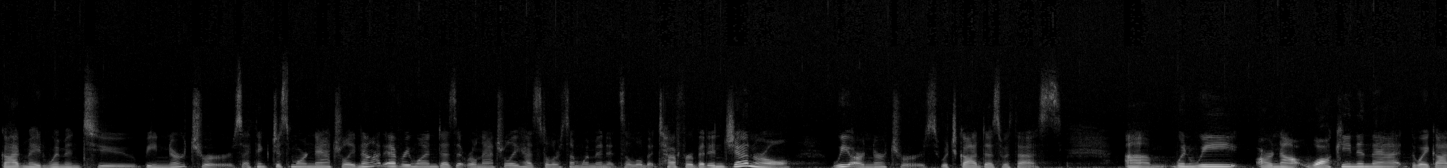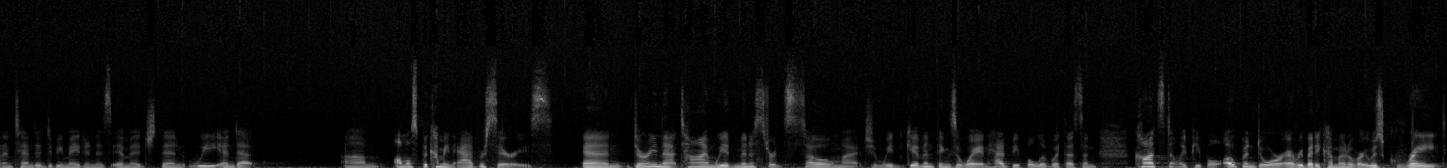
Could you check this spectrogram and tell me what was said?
God made women to be nurturers. I think just more naturally. Not everyone does it real naturally, has to learn. Some women it's a little bit tougher, but in general, we are nurturers, which God does with us. Um, when we are not walking in that the way God intended to be made in His image, then we end up um, almost becoming adversaries. And during that time, we administered so much and we'd given things away and had people live with us and constantly people open door, everybody coming over. It was great.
